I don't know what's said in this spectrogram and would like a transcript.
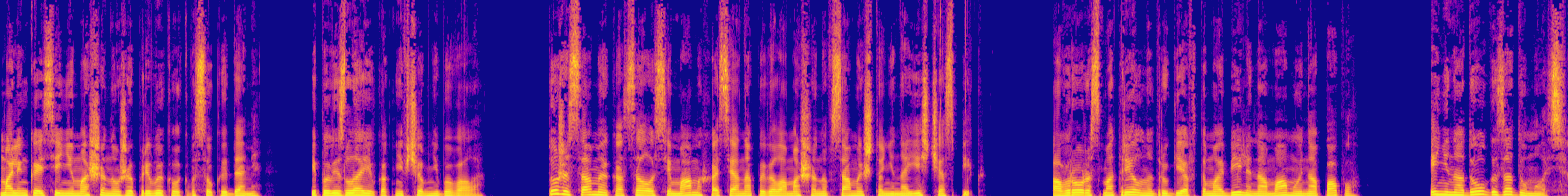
Маленькая синяя машина уже привыкла к высокой даме и повезла ее, как ни в чем не бывало. То же самое касалось и мамы, хотя она повела машину в самый что ни на есть час пик. Аврора смотрела на другие автомобили, на маму и на папу, и ненадолго задумалась.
